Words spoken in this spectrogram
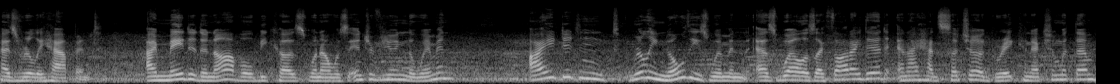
has really happened. I made it a novel because when I was interviewing the women, I didn't really know these women as well as I thought I did, and I had such a great connection with them.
